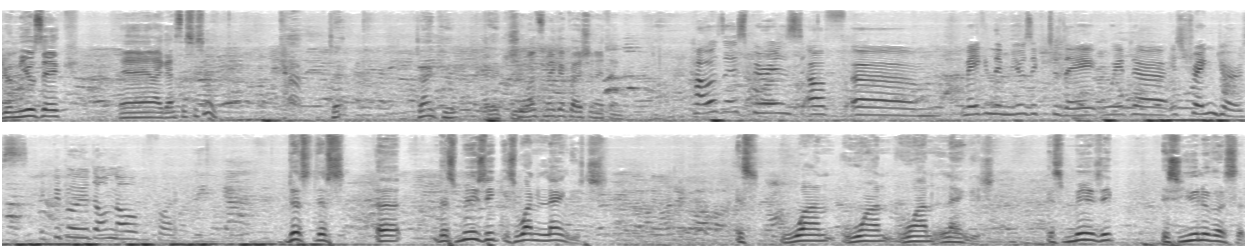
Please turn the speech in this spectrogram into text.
your music, and I guess this is it. Thank you. Thank She wants to make a question, I think. How was the experience of um, making the music today with uh, strangers, with people you don't know before? This this uh, this music is one language. It's one one one language. It's music. It's universal.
